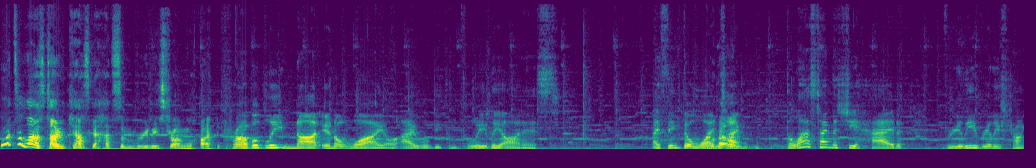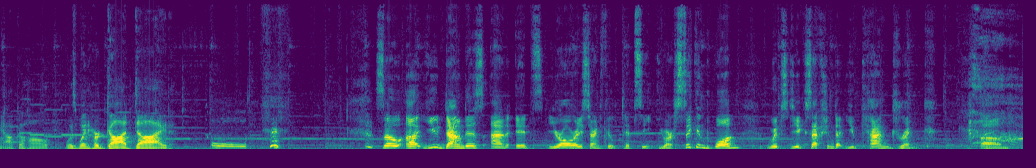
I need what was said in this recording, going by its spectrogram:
when's the last time Casca had some really strong wine? Probably not in a while. I will be completely honest. I think the one Well- time, the last time that she had really, really strong alcohol was when her god died. oh. So uh, you down this, and it's you're already starting to feel tipsy. You are sickened one, with the exception that you can drink. Um,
